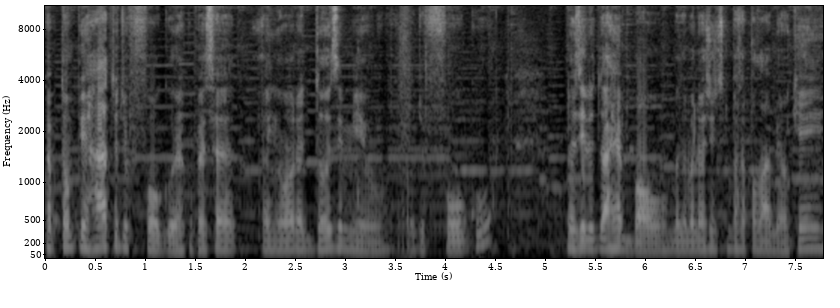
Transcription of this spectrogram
Capitão Pirrato de Fogo. Recompensa em ouro é 12 mil. É de fogo. Nas ilhas do Arrebol. Mas é melhor a gente não passar por lá, meu, ok?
